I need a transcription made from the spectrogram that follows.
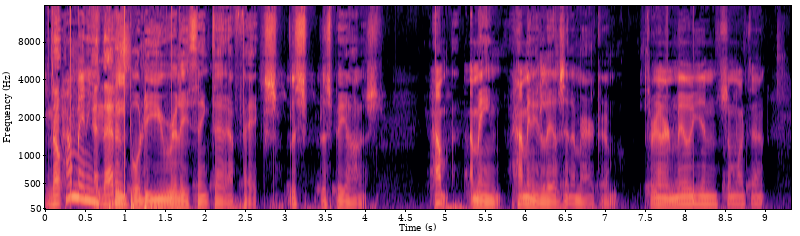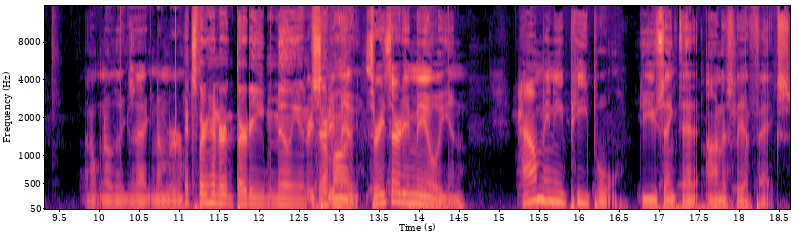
no How many and that is people do you really think that affects? Let's let's be honest. How I mean, how many lives in America? Three hundred million, something like that. I don't know the exact number. it's 330 million Three thirty million. Three thirty million. How many people do you think that honestly affects?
